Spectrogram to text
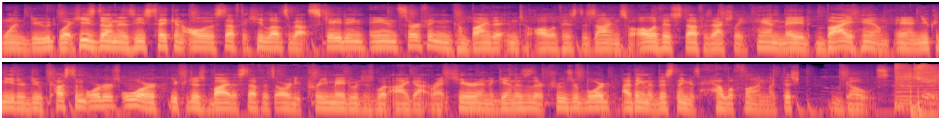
one dude. What he's done is he's taken all of the stuff that he loves about skating and surfing and combined it into all of his designs. So all of his stuff is actually handmade by him. And you can either do custom orders or you can just buy the stuff that's already pre-made, which is what I got right here. And again, this is their cruiser board. I think that this thing is hella fun. Like this goes. Kick,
